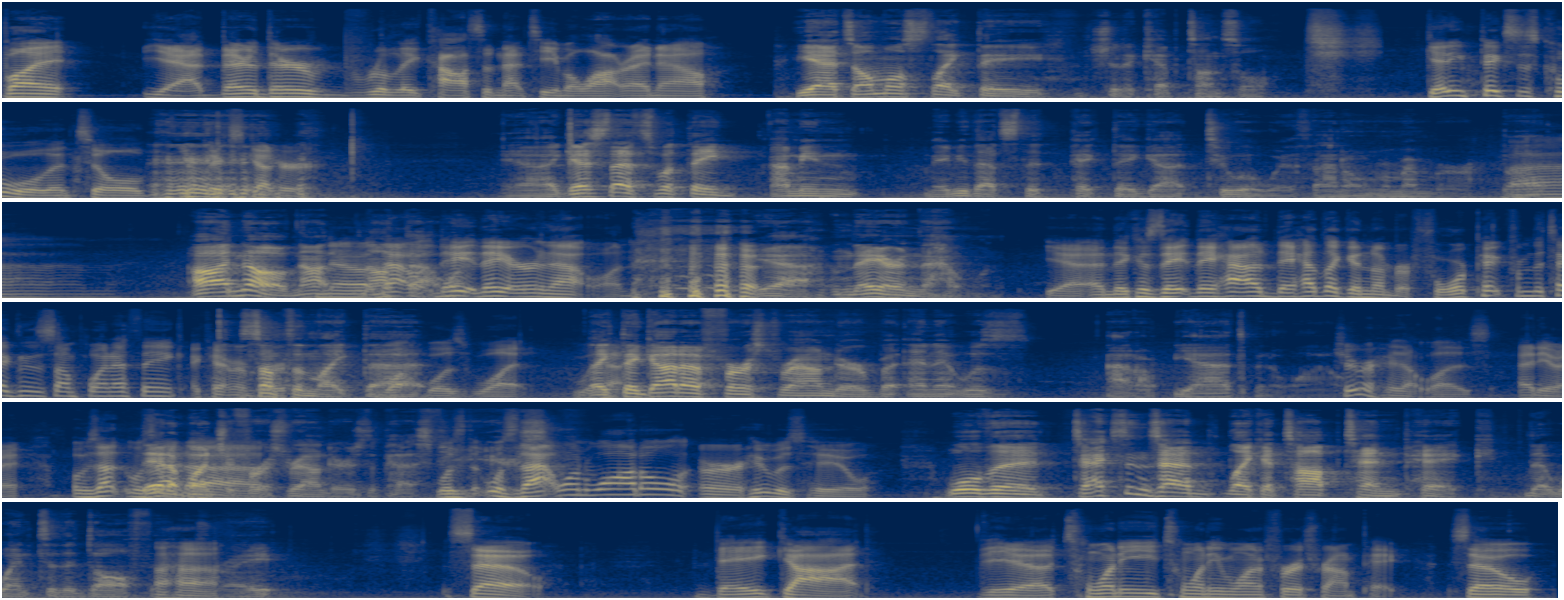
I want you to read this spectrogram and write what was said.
But yeah, they're they're really costing that team a lot right now. Yeah, it's almost like they should have kept Tunsil. Getting picks is cool until your picks got hurt. Yeah, I guess that's what they. I mean, maybe that's the pick they got Tua with. I don't remember. But, Um, uh, no, not no, not that, that, they one. they earned that one. yeah, they earned that one. Yeah, and because they, they had they had like a number four pick from the Texans at some point, I think. I can't remember Something like that. what was what. like that, they got a first rounder, but and it was. I don't. Yeah, it's been a while. I remember who that was. Anyway, was that was They had that a bunch uh, of first rounders the past. Was was that one Waddle or who was who? Well, the Texans had like a top ten pick that went to the Dolphins, Uh-huh. right? So they got the uh, 2021 first round pick. So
